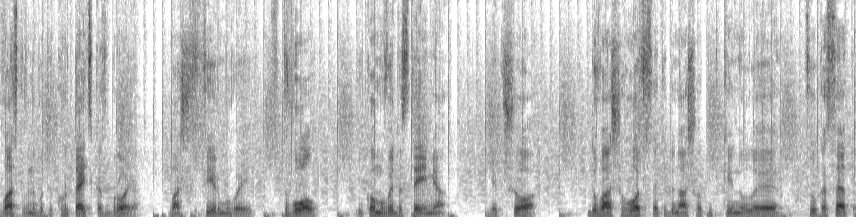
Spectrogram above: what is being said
у вас повинна бути крутецька зброя, ваш фірмовий ствол якому ви дасте ім'я. Якщо до вашого офісу, як і до нашого, підкинули цю касету,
